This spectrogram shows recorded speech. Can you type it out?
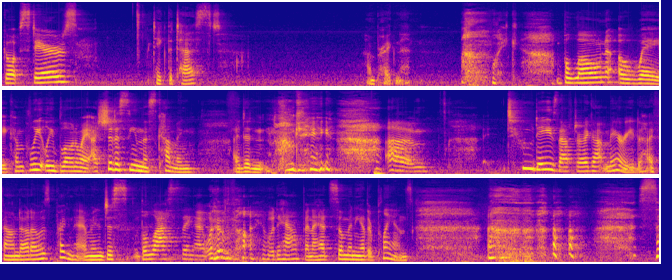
go upstairs, take the test. I'm pregnant. Blown away, completely blown away. I should have seen this coming. I didn't. Okay. Um, two days after I got married, I found out I was pregnant. I mean, just the last thing I would have thought would happen. I had so many other plans. so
